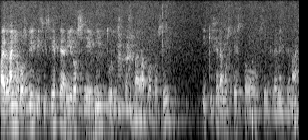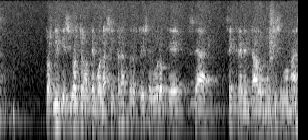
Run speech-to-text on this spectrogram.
para el año 2017 ha habido 100.000 turistas para Potosí y quisiéramos que esto se incremente más. 2018 no tengo la cifra, pero estoy seguro que se ha, incrementado muchísimo más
